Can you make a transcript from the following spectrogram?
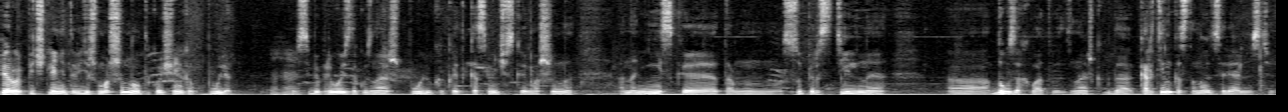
Первое впечатление, ты видишь машину, такое ощущение, как пуля. Uh-huh. Себе привозят такую, знаешь, пулю, какая-то космическая машина. Она низкая, там, супер стильная. Э, дух захватывает, знаешь, когда картинка становится реальностью.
